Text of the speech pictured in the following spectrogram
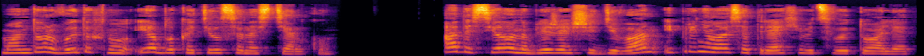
Мандур выдохнул и облокотился на стенку. Ада села на ближайший диван и принялась отряхивать свой туалет.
